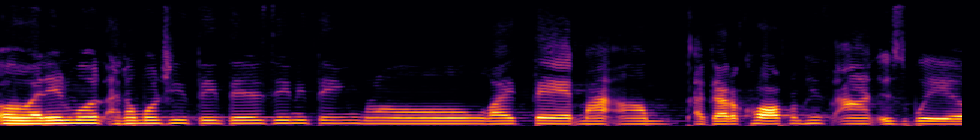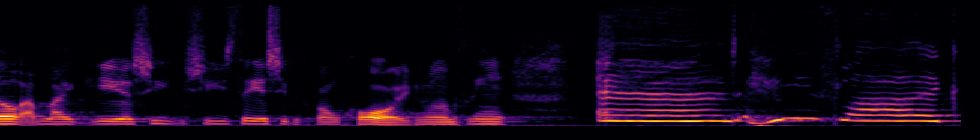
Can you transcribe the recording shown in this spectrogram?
Oh, I didn't want I don't want you to think there's anything wrong like that. My um I got a call from his aunt as well. I'm like, Yeah, she she said she was gonna call, you know what I'm saying? And he's like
